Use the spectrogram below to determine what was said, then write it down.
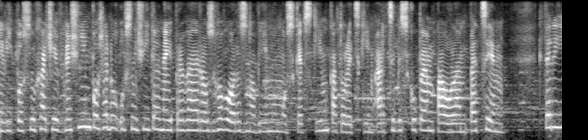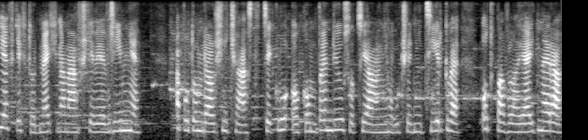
Milí posluchači, v dnešním pořadu uslyšíte nejprve rozhovor s novým moskevským katolickým arcibiskupem Paolem Pecim, který je v těchto dnech na návštěvě v Římě. A potom další část cyklu o kompendiu sociálního učení církve od Pavla Jajtnera.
